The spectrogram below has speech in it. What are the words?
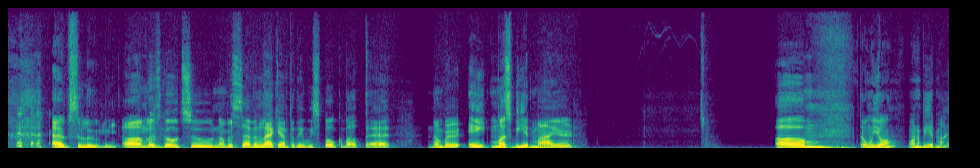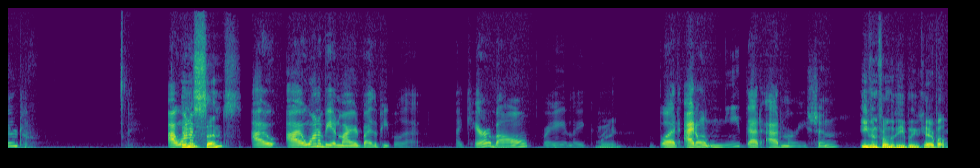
Absolutely. Um, let's go to number seven, lack empathy. We spoke about that. Number eight, must be admired. Um, don't we all want to be admired I in want a to sense? I I want to be admired by the people that I care about, right? Like, Right. but I don't need that admiration. Even from the people you care about.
